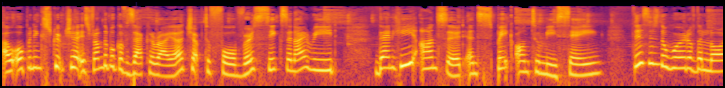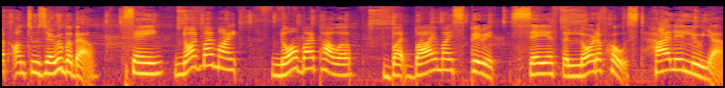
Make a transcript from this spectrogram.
Our opening scripture is from the book of Zechariah, chapter 4, verse 6, and I read, Then he answered and spake unto me, saying, this is the word of the Lord unto Zerubbabel, saying, Not by might, nor by power, but by my spirit, saith the Lord of hosts. Hallelujah.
